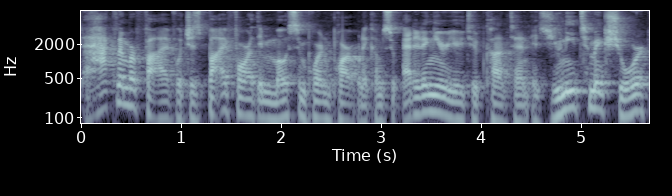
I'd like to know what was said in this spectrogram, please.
Hack number five, which is by far the most important part when it comes to editing your YouTube content, is you need to make sure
